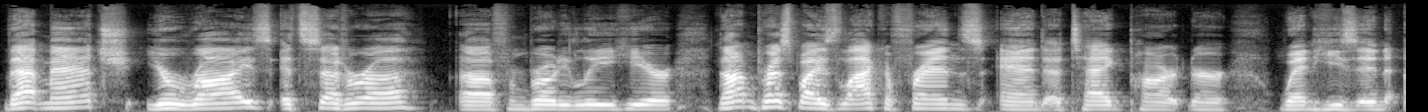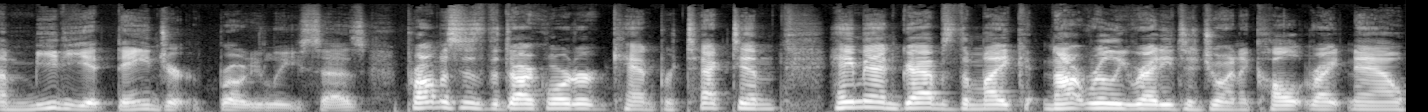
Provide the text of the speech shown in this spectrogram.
That match, your rise, etc. Uh, from Brodie Lee here. Not impressed by his lack of friends and a tag partner when he's in immediate danger, Brodie Lee says. Promises the Dark Order can protect him. Hangman grabs the mic, not really ready to join a cult right now.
